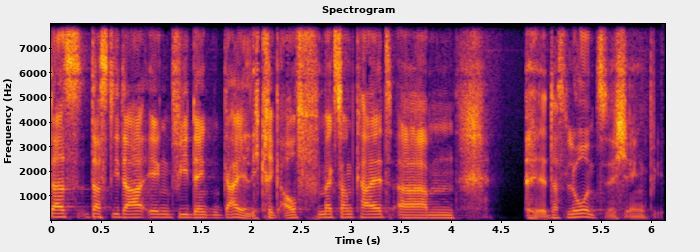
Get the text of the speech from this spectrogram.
dass, dass die da irgendwie denken, geil, ich krieg Aufmerksamkeit, ähm, äh, das lohnt sich irgendwie.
